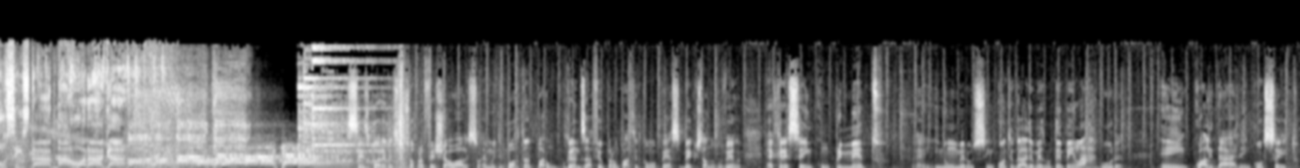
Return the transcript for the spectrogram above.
Você está na Hora H. Hora H. 6h45, só para fechar o Alisson, é muito importante para um grande desafio para um partido como o PSB, que está no governo, é crescer em cumprimento, é, em números, em quantidade e ao mesmo tempo em largura, em qualidade, em conceito,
